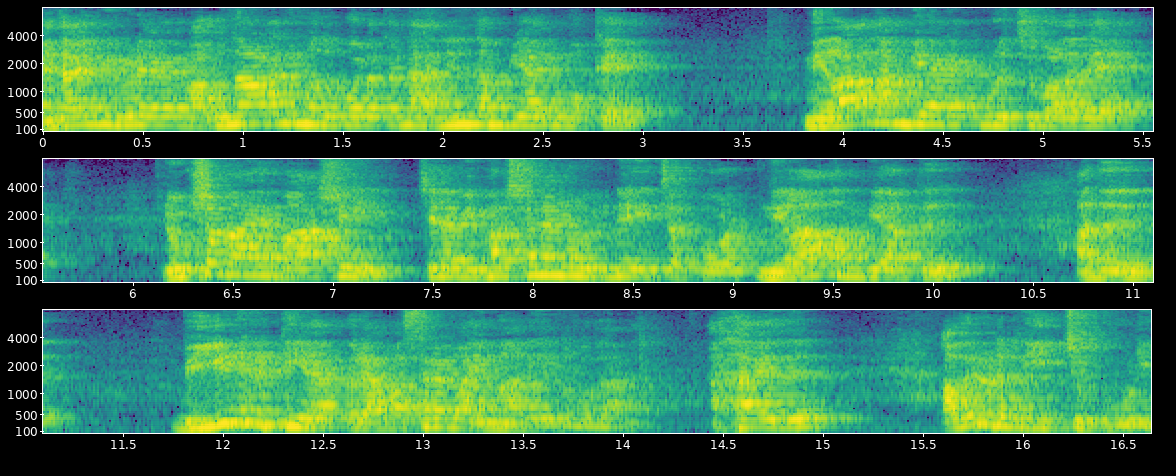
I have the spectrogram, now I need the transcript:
എന്തായാലും ഇവിടെ മറുനാടനും അതുപോലെ തന്നെ അനിൽ നമ്പ്യാരും ഒക്കെ നിള നമ്പ്യാരെ കുറിച്ച് വളരെ രൂക്ഷമായ ഭാഷയിൽ ചില വിമർശനങ്ങൾ ഉന്നയിച്ചപ്പോൾ നിള നമ്പ്യാർക്ക് അത് വീട് കിട്ടിയ ഒരു അവസരമായി മാറി എന്നുള്ളതാണ്. അതായത് അവരുടെ റീച്ച് കൂടി.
